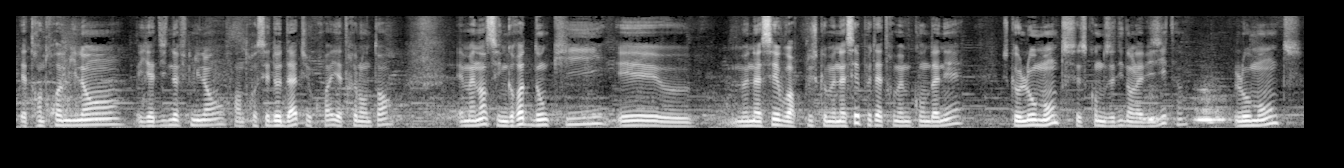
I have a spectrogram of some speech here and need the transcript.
il y a 33 000 ans et il y a 19 000 ans, entre ces deux dates je crois, il y a très longtemps. Et maintenant c'est une grotte donc qui est euh, menacée, voire plus que menacée, peut-être même condamnée, puisque l'eau monte, c'est ce qu'on nous a dit dans la visite. Hein. L'eau monte.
